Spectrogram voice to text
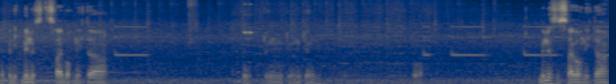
Da bin ich mindestens zwei Wochen nicht da. Oh, ding, ding, ding. So. Mindestens zwei Wochen nicht da.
